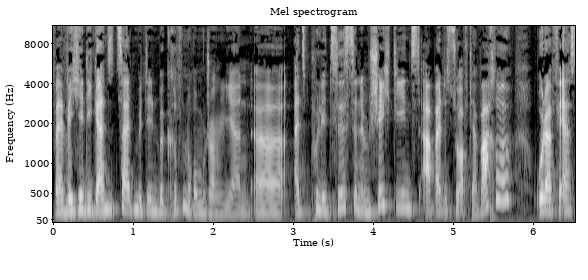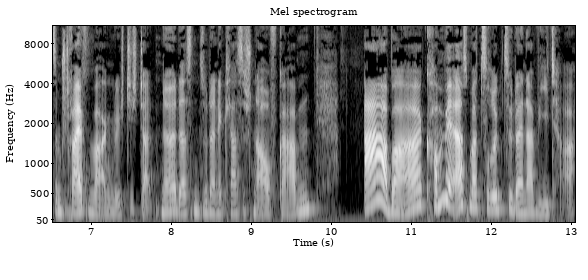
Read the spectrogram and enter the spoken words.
Weil wir hier die ganze Zeit mit den Begriffen rumjonglieren. Äh, als Polizistin im Schichtdienst arbeitest du auf der Wache oder fährst im Streifenwagen durch die Stadt, ne? Das sind so deine klassischen Aufgaben. Aber kommen wir erstmal zurück zu deiner Vita.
